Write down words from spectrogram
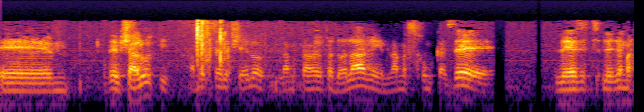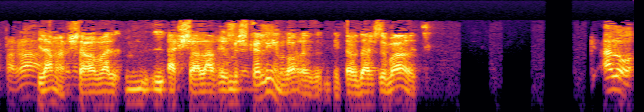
אמ, והם שאלו אותי 15,000 שאלות, למה אתה מעביר את הדולרים, למה סכום כזה, לאיזה, לאיזה מטרה. למה? אפשר אבל, אפשר להעביר בשקלים, לא? מיטב דש זה בארץ. אה, לא,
